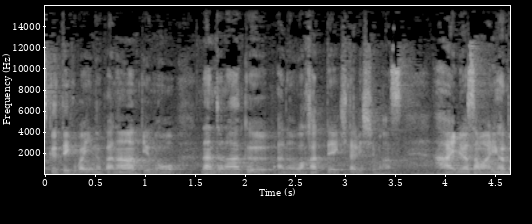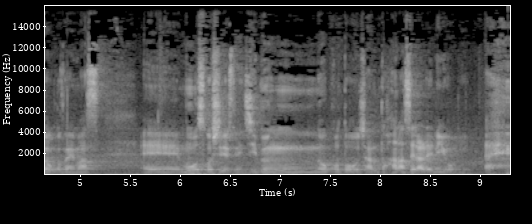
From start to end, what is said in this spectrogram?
作っていけばいいのかなっていうのをなんとなくあの分かってきたりしますはい皆様ありがとうございますえー、もう少しですね自分のことをちゃんと話せられるように、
